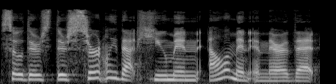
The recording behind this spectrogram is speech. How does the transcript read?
so there's, there's certainly that human element in there that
